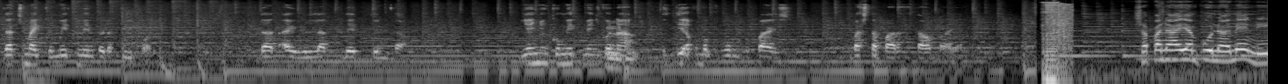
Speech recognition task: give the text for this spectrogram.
That's my commitment to the people. That I will not let them down. Yan yung commitment ko na hindi ako mag-compromise basta para sa taong bayan. Sa panayam po namin ni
